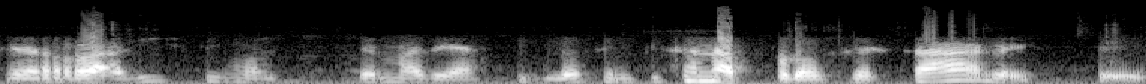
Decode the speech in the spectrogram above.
cerradísimo el sistema de asilo, se empiezan a procesar este,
